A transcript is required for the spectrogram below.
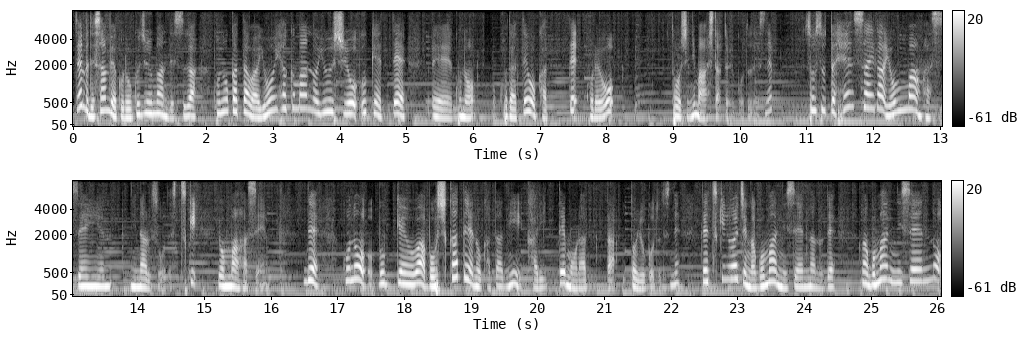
全部で360万ですがこの方は400万の融資を受けて、えー、この戸建てを買ってこれを投資に回したということですね。そうすると返済が4万8000円になるそうです。月4万8000円。でこの物件は母子家庭の方に借りてもらったということですね。で月の家賃が5万2000円なので、まあ、5万2000円の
